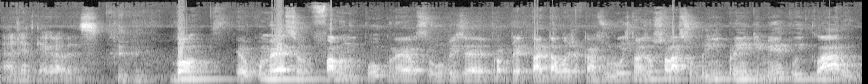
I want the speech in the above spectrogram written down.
A gente que agradece. Bom, eu começo falando um pouco, né? O seu Rubens é proprietário da loja Casulo. Hoje nós vamos falar sobre empreendimento e, claro,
